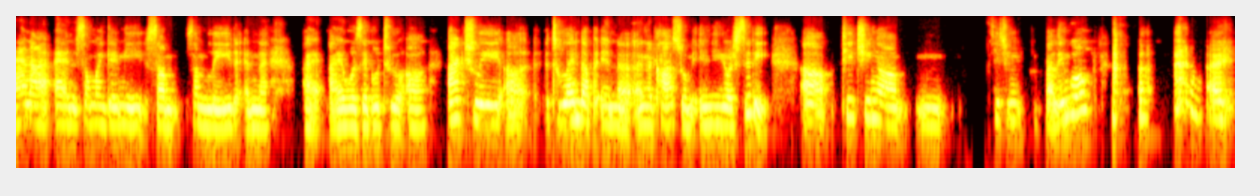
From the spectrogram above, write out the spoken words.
And I, and someone gave me some some lead and I, I was able to uh, actually uh, to land up in a, in a classroom in New York City, uh, teaching um, mm, teaching bilingual. I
